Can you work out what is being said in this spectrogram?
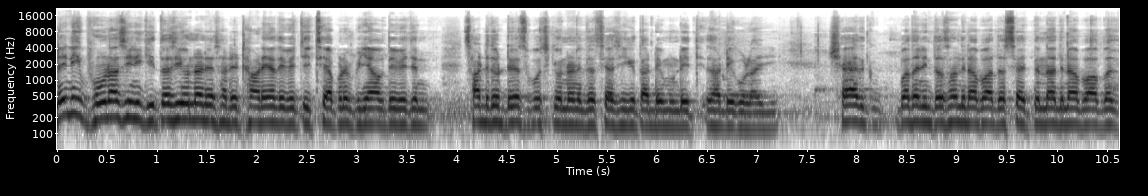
ਨਹੀਂ ਨਹੀਂ ਫੋਨ ਅਸੀਂ ਨਹੀਂ ਕੀਤਾ ਸੀ। ਉਹਨਾਂ ਨੇ ਸਾਡੇ ਥਾਣਿਆਂ ਦੇ ਵਿੱਚ ਇੱਥੇ ਆਪਣੇ ਪੰਜਾਬ ਦੇ ਵਿੱਚ ਸਾਡੇ ਤੋਂ ਐਡਰੈਸ ਪੁੱਛ ਕੇ ਉਹਨਾਂ ਨੇ ਦੱਸਿਆ ਸੀ ਕਿ ਤੁਹਾਡੇ ਮੁੰਡੇ ਇੱਥੇ ਸਾਡੇ ਕੋਲ ਆ ਜੀ। ਸ਼ਾਇਦ ਪਤਾ ਨਹੀਂ ਦਸਾਂ ਦਿਨਾਂ ਬਾਅਦ ਦੱਸਿਆ ਤਿੰਨਾਂ ਦਿਨਾਂ ਬਾਅਦ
